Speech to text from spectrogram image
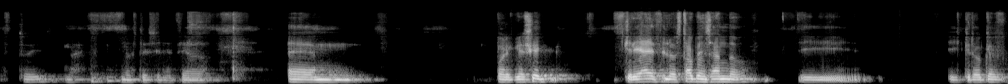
estoy, no estoy silenciado, em, porque es que quería decir, lo he estado pensando y, y creo que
